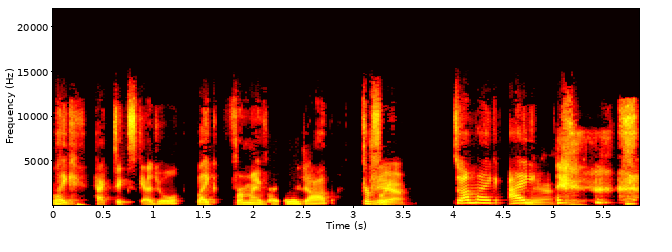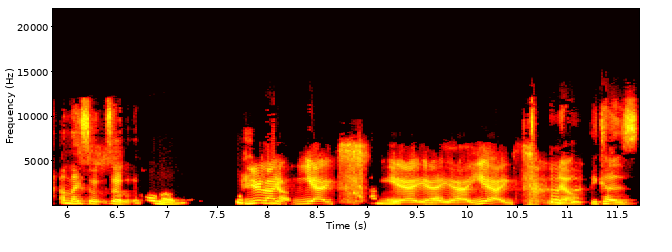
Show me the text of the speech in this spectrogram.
like hectic schedule, like from my regular job for free? Yeah. So I'm like, I, yeah. I'm like, so, so hold on. You're like, no. yikes. Yeah, yeah, yeah, yikes. no, because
